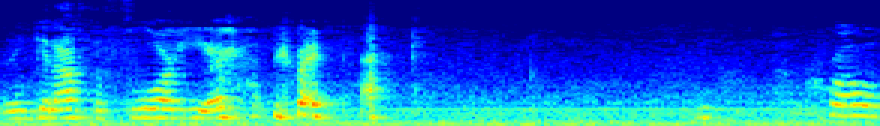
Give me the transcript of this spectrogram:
Let me get off the floor here. I'll be right back. Crawl.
